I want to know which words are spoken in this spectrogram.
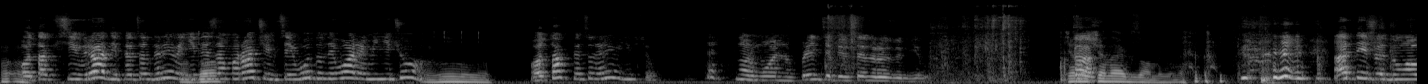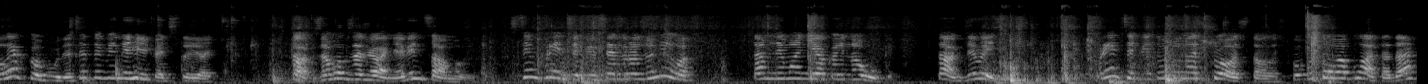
Мгм. Отак всі в ряд і 500 гривень, і Да. не заморачуємося, і воду не варимо, і нічого. Ні, ні, ні. Отак 500 гривень і все. Те, нормально, в принципі, все зрозуміло. Я Так. наче на екзамені. А ти що думав, легко буде? Це тобі не гикать стоять. Так, замок зажигання, він самовий. З цим, в принципі, все зрозуміло. Там нема ніякої науки. Так, дивись. В принципі, тут у нас що осталось? Побутова плата, да?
